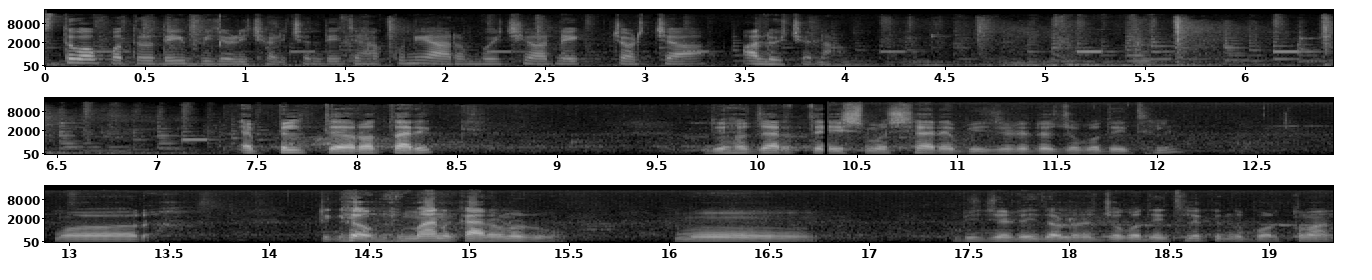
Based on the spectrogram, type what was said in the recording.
इतफापत्र विजेडि छाडिन्छ जहाँको नि आरम्भ चर्चा आलोचना एप्रिल ଦୁଇହଜାର ହଜାର ତେଇଶ ମସିହାରେ ବିଜେଡ଼ିରେ ଯୋଗ ଦେଇଥିଲି ମୋର ଟିକେ ଅଭିମାନ କାରଣରୁ ମୁଁ ବିଜେଡ଼ି ଦଳରେ ଯୋଗ ଦେଇଥିଲି କିନ୍ତୁ ବର୍ତ୍ତମାନ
